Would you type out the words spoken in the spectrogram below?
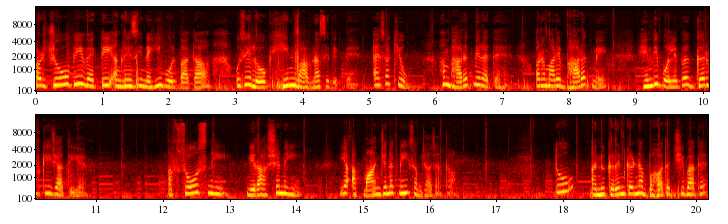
और जो भी व्यक्ति अंग्रेज़ी नहीं बोल पाता, उसे लोग हीन भावना से देखते हैं। ऐसा क्यों? हम भारत में रहते हैं और हमारे भारत में हिंदी बोलने पर गर्व की जाती है। अफसोस नहीं, निराशा नहीं या अपमानजनक नहीं समझा जाता। तो अनुकरण करना बहुत अच्छी बात है,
